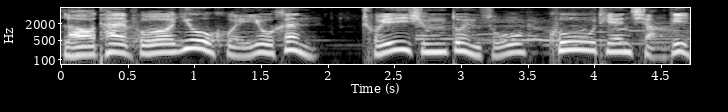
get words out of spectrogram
老太婆又悔又恨，捶胸顿足，哭天抢地。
